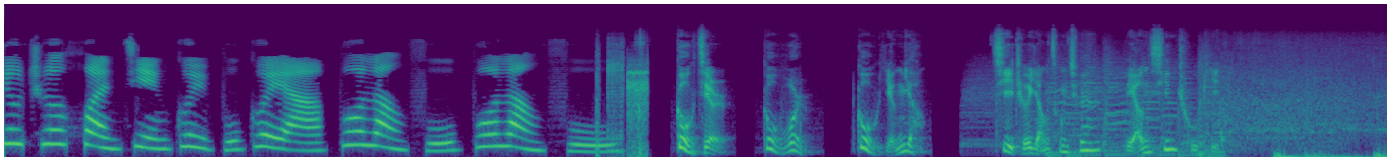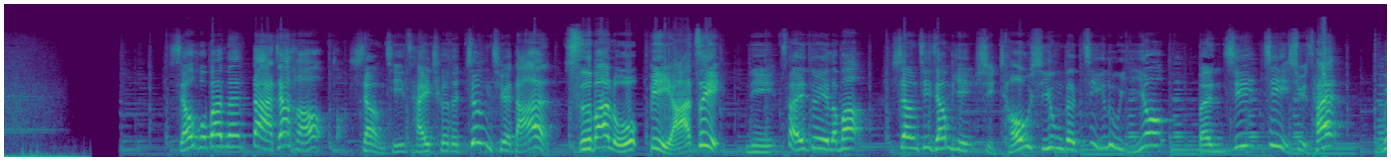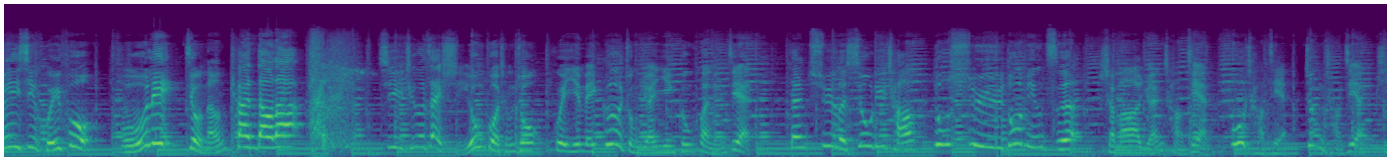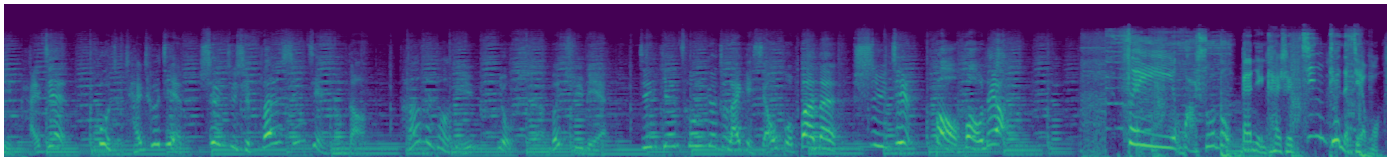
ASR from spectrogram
修车换件贵不贵啊？波浪符，波浪符，够劲儿，够味儿，够营养。汽车洋葱圈良心出品。小伙伴们，大家好！上期猜车的正确答案斯巴鲁 BRZ，你猜对了吗？上期奖品是超实用的记录仪哦。本期继续猜。微信回复“福利”就能看到了。汽车在使用过程中会因为各种原因更换零件，但去了修理厂有许多名词，什么原厂件、副厂件、正厂件、品牌件或者拆车件，甚至是翻新件等等，它们到底有什么区别？今天聪哥就来给小伙伴们使劲爆爆料。废话说够，赶紧开始今天的节目。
